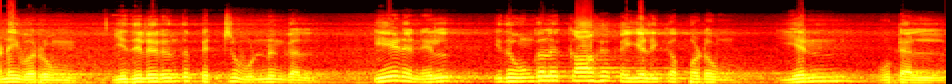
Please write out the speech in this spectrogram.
அனைவரும் இதிலிருந்து பெற்று உண்ணுங்கள். ஏனெனில் இது உங்களுக்காக கையளிக்கப்படும் என் உடல்.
